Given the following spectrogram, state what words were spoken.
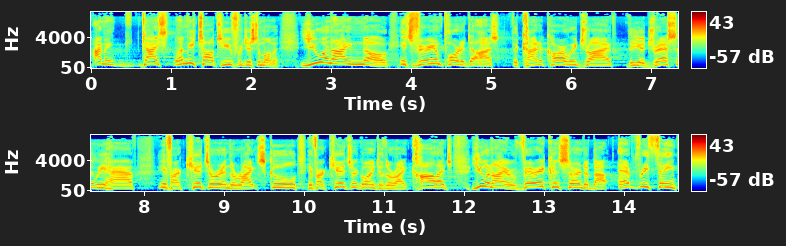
I mean, guys, let me talk to you for just a moment. You and I know it's very important to us the kind of car we drive, the address that we have, if our kids are in the right school, if our kids are going to the right college. You and I are very concerned about everything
